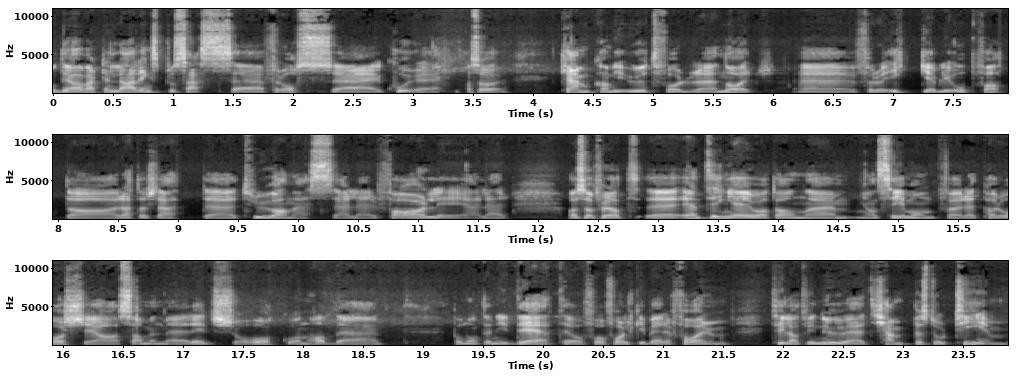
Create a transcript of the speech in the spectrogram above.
Og det har vært en læringsprosess eh, for oss. Eh, hvor, eh, altså, hvem kan vi utfordre når? For å ikke bli oppfatta rett og slett truende eller farlig. Eller, altså for at En ting er jo at han, han Simon for et par år siden sammen med Ridge og Håkon hadde på en måte en idé til å få folk i bedre form, til at vi nå er et kjempestort team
